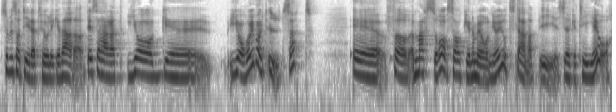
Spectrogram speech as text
som vi sa tidigare, två olika världar. Det är så här att jag, eh, jag har ju varit utsatt eh, Eh, för massor av saker genom åren. Jag har gjort standup i cirka tio år.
